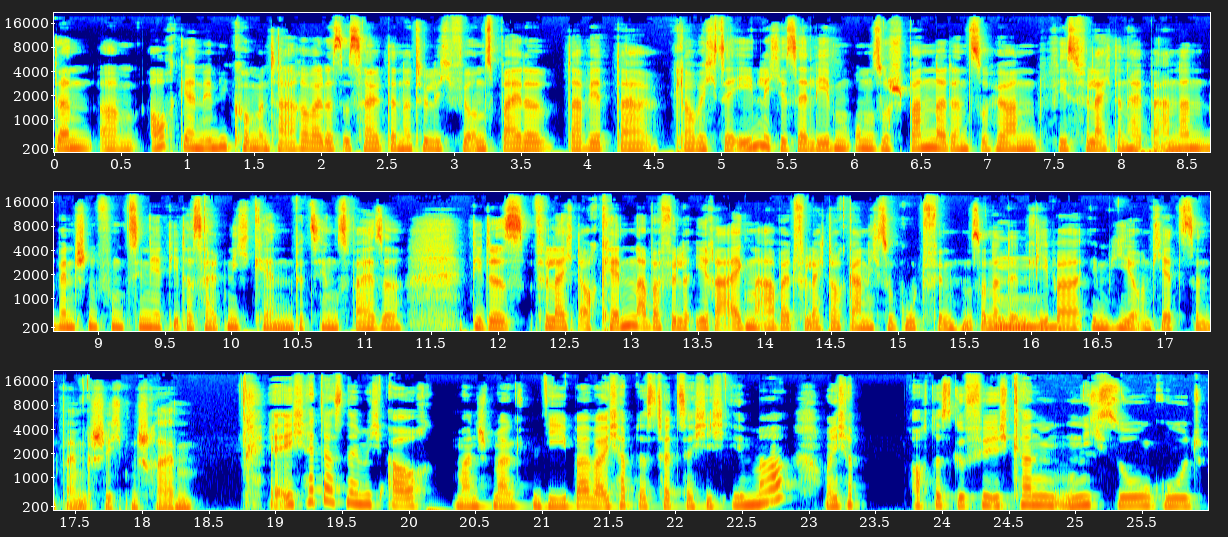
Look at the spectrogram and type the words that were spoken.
dann ähm, auch gerne in die Kommentare, weil das ist halt dann natürlich für uns beide, da wir da, glaube ich, sehr ähnliches erleben, umso spannender dann zu hören, wie es vielleicht dann halt bei anderen Menschen funktioniert, die das halt nicht kennen, beziehungsweise die das vielleicht auch kennen, aber für ihre eigene Arbeit vielleicht auch gar nicht so gut finden, sondern mhm. dann lieber im Hier und Jetzt sind beim Geschichtenschreiben. Ja, ich hätte das nämlich auch manchmal lieber, weil ich habe das tatsächlich immer und ich habe auch das Gefühl, ich kann nicht so gut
